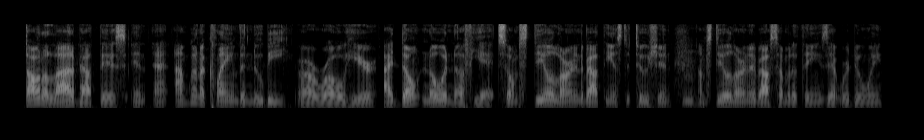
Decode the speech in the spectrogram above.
thought a lot about this, and I, I'm going to claim the newbie uh, role here. I don't know enough yet, so I'm still learning about the institution. I'm still learning about some of the things that we're doing,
